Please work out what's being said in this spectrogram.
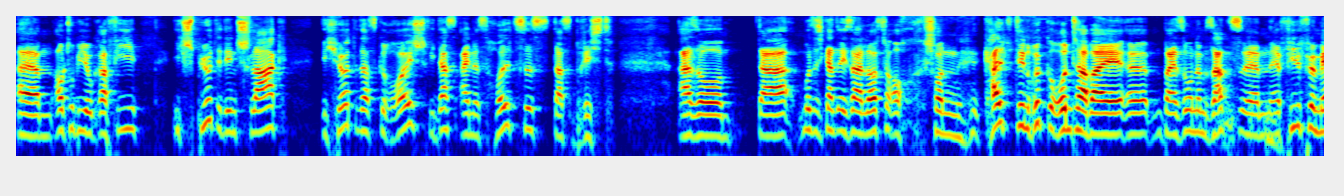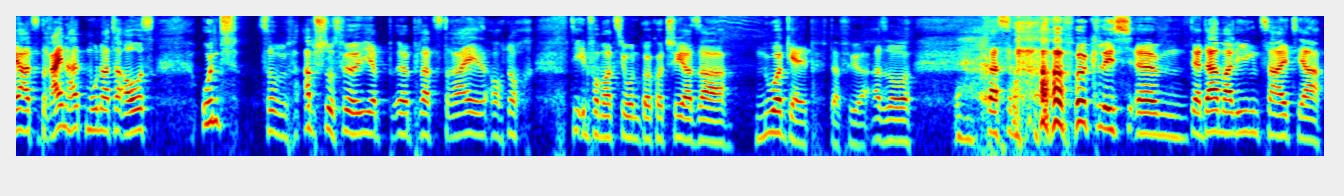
ähm, Autobiografie, ich spürte den Schlag, ich hörte das Geräusch wie das eines Holzes, das bricht. Also da muss ich ganz ehrlich sagen, läuft ja auch schon kalt den Rücken runter bei, äh, bei so einem Satz. Ähm, er fiel für mehr als dreieinhalb Monate aus. Und zum Abschluss für ihr äh, Platz 3 auch noch die Information, Goikochea sah nur gelb dafür. Also das war wirklich ähm, der damaligen Zeit, ja.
